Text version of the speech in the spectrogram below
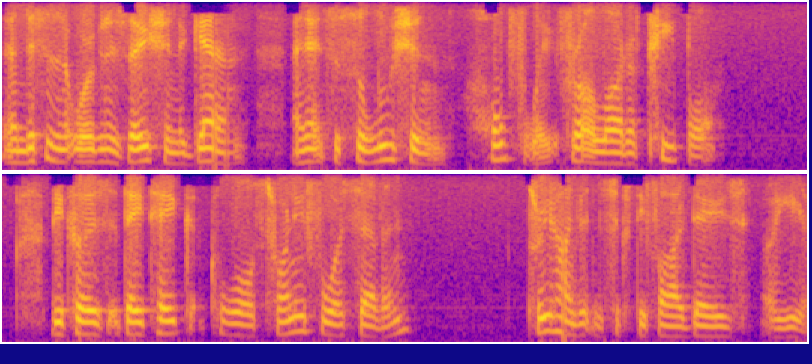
And this is an organization, again, and it's a solution, hopefully, for a lot of people because they take calls 24-7, 365 days a year.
